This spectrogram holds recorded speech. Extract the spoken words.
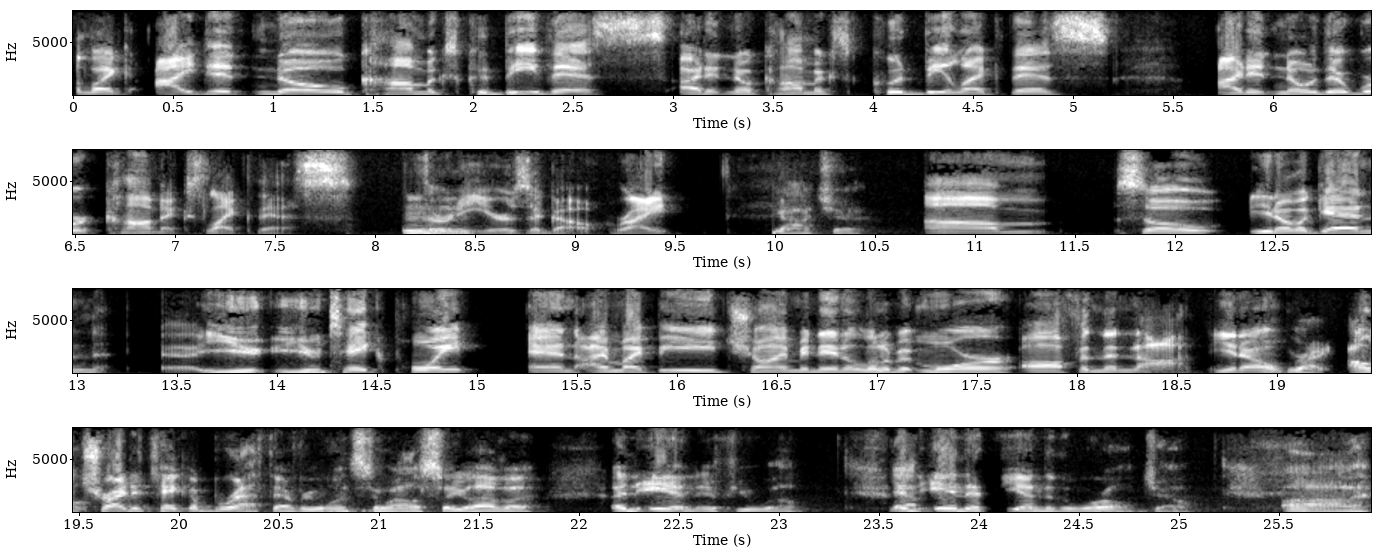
like I didn't know comics could be this. I didn't know comics could be like this. I didn't know there were comics like this Mhm. 30 years ago, right? Gotcha. Um so, you know again, uh, you you take point and I might be chiming in a little bit more often than not, you know? Right. I'll try to take a breath every once in a while, so you'll have a an in, if you will, an in at the end of the world, Joe. Uh,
